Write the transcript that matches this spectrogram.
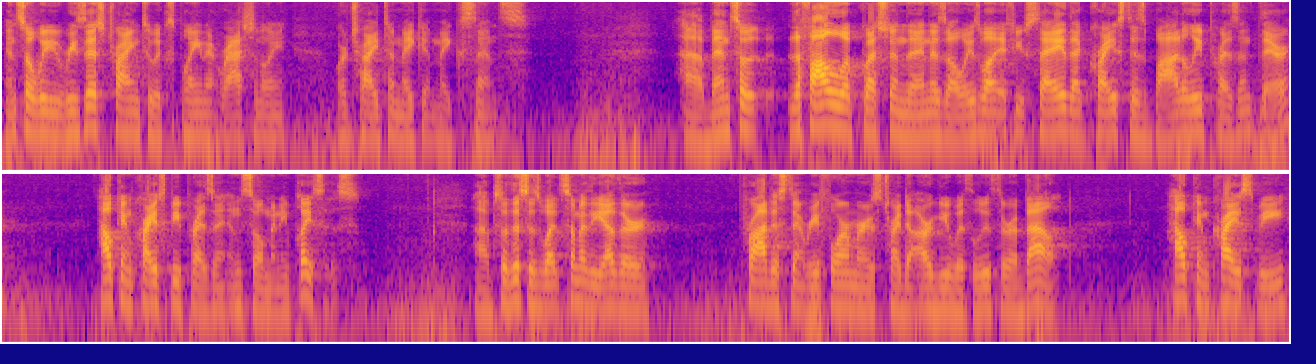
And so we resist trying to explain it rationally or try to make it make sense. Uh, and so the follow up question then is always well, if you say that Christ is bodily present there, how can Christ be present in so many places? Uh, so, this is what some of the other Protestant reformers tried to argue with Luther about. How can Christ be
